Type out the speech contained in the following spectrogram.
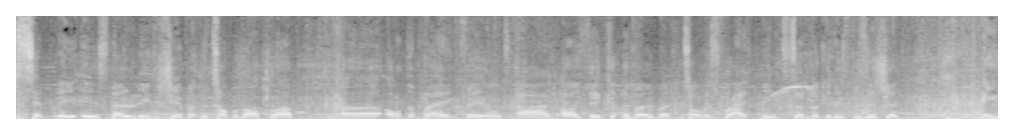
Simply is no leadership at the top of our club uh, on the playing field, and I think at the moment Thomas Frank needs to look at his position. He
